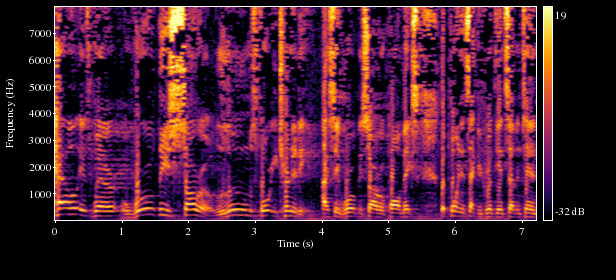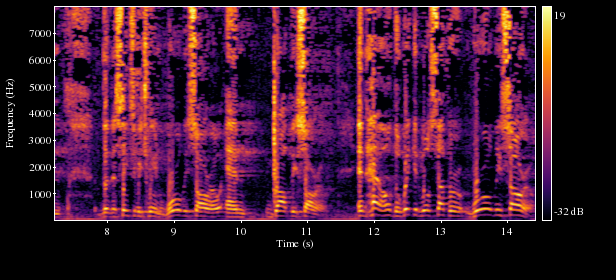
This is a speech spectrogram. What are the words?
Hell is where worldly sorrow looms for eternity. I say worldly sorrow. Paul makes the point in 2 Corinthians 7.10, the distinction between worldly sorrow and godly sorrow. In hell, the wicked will suffer worldly sorrow.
